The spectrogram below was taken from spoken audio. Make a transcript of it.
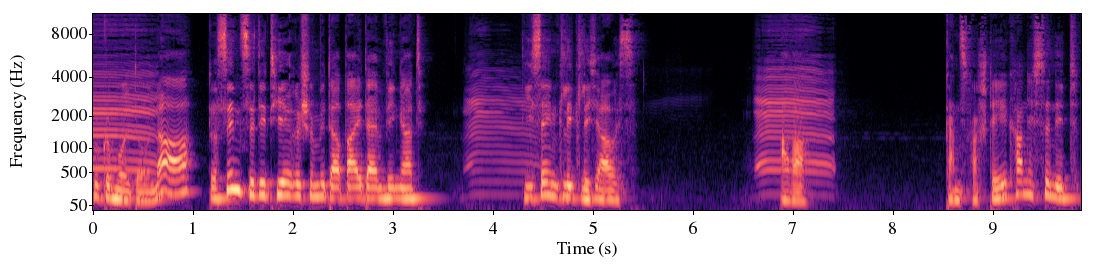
guck mal da, na, da sind sie, die tierischen Mitarbeiter im Wingert. Die sehen glücklich aus. Aber ganz verstehen kann ich sie nicht.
